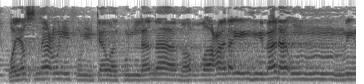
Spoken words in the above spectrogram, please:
ويصنع الفلك وكلما مر عليه ملأ من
